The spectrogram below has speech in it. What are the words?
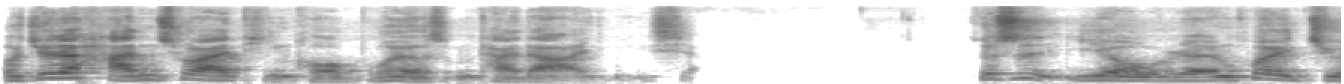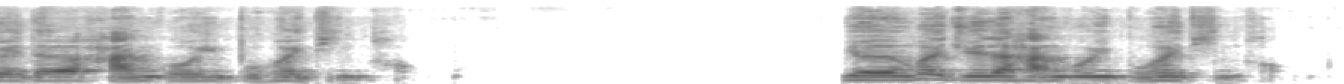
我觉得韩出来挺侯不会有什么太大的影响，就是有人会觉得韩国瑜不会挺侯，有人会觉得韩国瑜不会挺侯吗？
